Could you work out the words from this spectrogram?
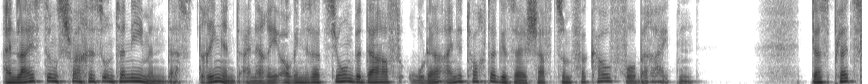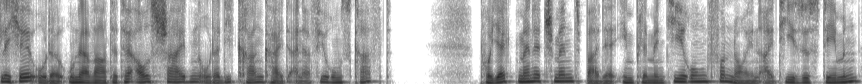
ein leistungsschwaches Unternehmen, das dringend einer Reorganisation bedarf oder eine Tochtergesellschaft zum Verkauf vorbereiten. Das plötzliche oder unerwartete Ausscheiden oder die Krankheit einer Führungskraft. Projektmanagement bei der Implementierung von neuen IT-Systemen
